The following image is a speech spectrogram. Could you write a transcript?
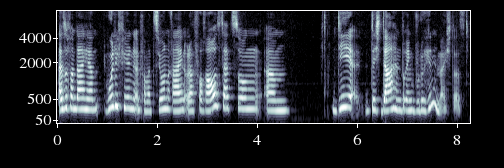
Also von daher, hol die fehlende Information rein oder Voraussetzungen, ähm, die dich dahin bringen, wo du hin möchtest.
